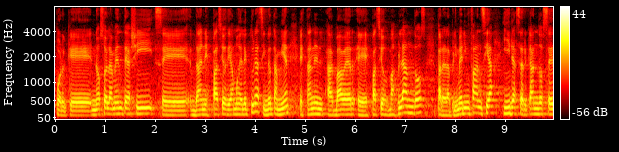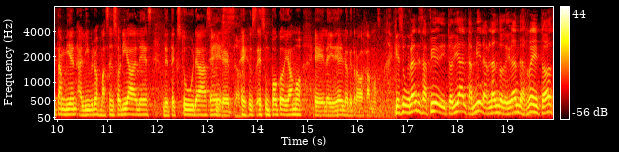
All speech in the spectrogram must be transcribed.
porque no solamente allí se dan espacios, digamos, de lectura, sino también están en, va a haber espacios más blandos para la primera infancia, ir acercándose también a libros más sensoriales, de textura, que es, es, un poco, digamos, eh, la idea de lo que trabajamos. Que es un gran desafío editorial también, hablando de grandes retos,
